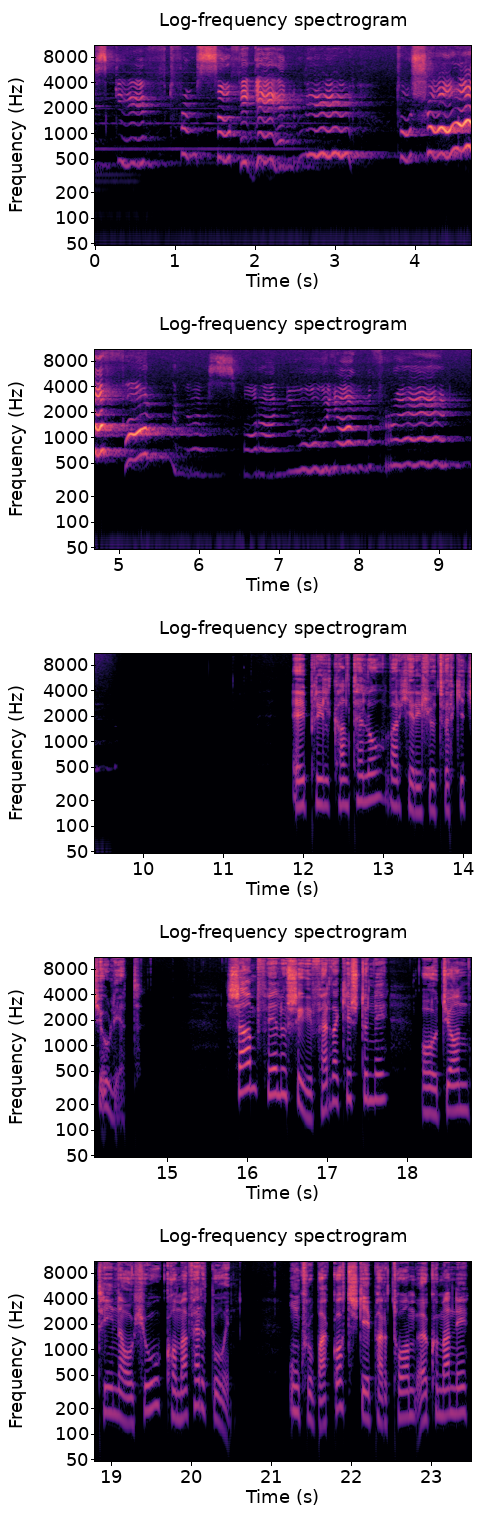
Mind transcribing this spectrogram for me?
This gift from Sophie Gay and me to show our fondness for a new young friend. April Cantello var hér í hlutverki Juliet. Sam felur sig í ferðakistunni og John, Tina og Hugh koma ferðbúinn. Ungfrú Baggott skipar Tom ökumanni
